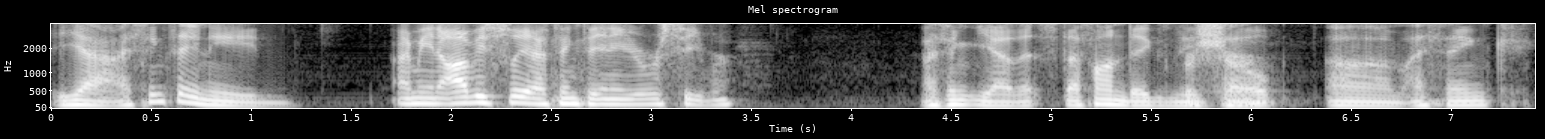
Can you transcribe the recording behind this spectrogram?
Yeah, I think they need I mean, obviously, I think they need a receiver. I think yeah, that Stefon Diggs needs sure. help. Um, I think,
